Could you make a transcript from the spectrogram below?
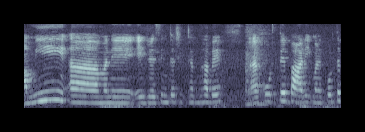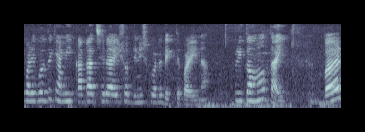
আমি মানে এই ড্রেসিংটা ঠিকঠাকভাবে করতে পারি মানে করতে পারি বলতে কি আমি কাটা, ছেঁড়া এইসব জিনিস খুব একটা দেখতে পারি না। প্রীতমও তাই। বাট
